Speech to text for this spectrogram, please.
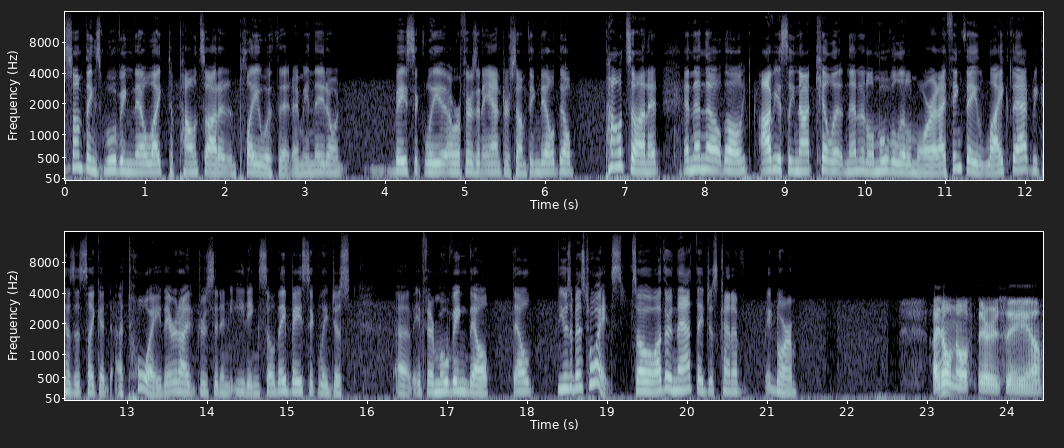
something's moving, they'll like to pounce on it and play with it. I mean, they don't basically, or if there's an ant or something, they'll they'll pounce on it and then they'll they'll obviously not kill it and then it'll move a little more and I think they like that because it's like a, a toy. They're not interested in eating so they basically just uh, if they're moving they'll they'll use them as toys. So other than that they just kind of ignore them I don't know if there's a um,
